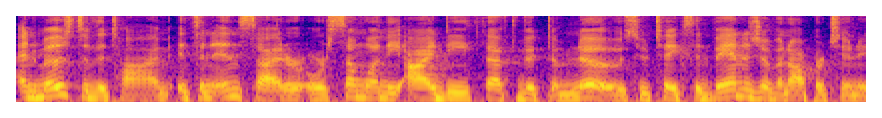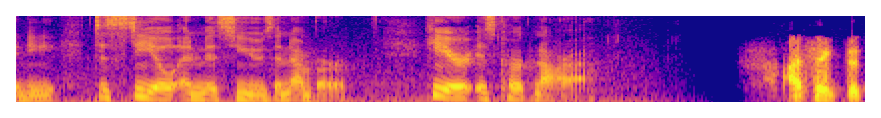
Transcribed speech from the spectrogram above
and most of the time, it's an insider or someone the ID theft victim knows who takes advantage of an opportunity to steal and misuse a number. Here is Kirk Nahra. I think that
